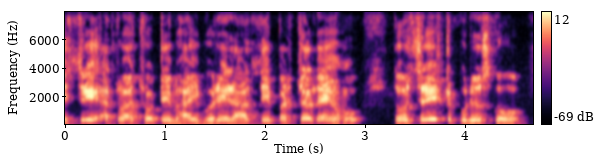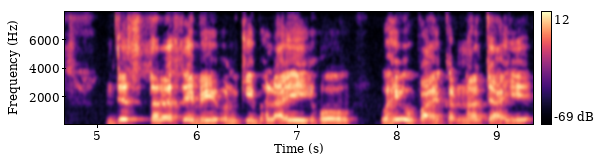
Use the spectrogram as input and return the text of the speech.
स्त्री अथवा छोटे भाई बुरे रास्ते पर चल रहे हो तो श्रेष्ठ पुरुष को जिस तरह से भी उनकी भलाई हो, वही उपाय करना चाहिए।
